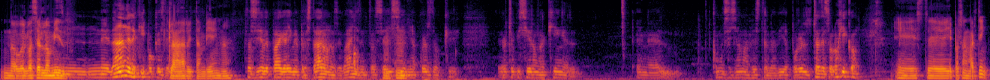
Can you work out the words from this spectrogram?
No vuelvo a hacer lo mismo. Mm, me dan el equipo que es de Claro, y también, ¿no? Entonces yo le pagué ahí, me prestaron los de baños, entonces ahí sí me acuerdo que el otro que hicieron aquí en el, en el ¿cómo se llama esta la vía? Por el 3 de zoológico. Este, por San Martín.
